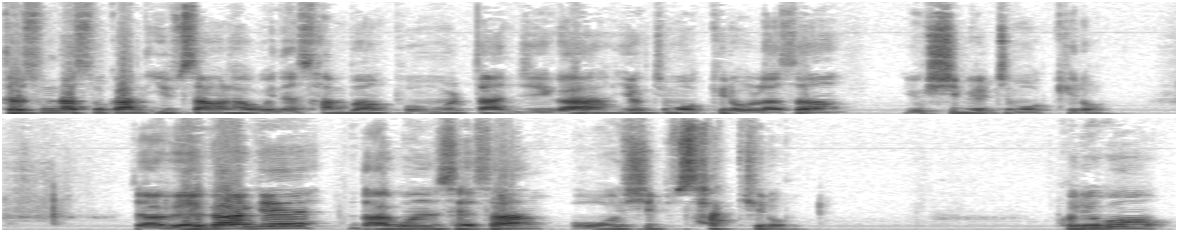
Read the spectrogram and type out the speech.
들쑥날쑥한 입상을 하고 있는 3번 보물단지가 0.5kg 올라서 61.5kg. 자, 외곽의 낙원 세상 54kg. 그리고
